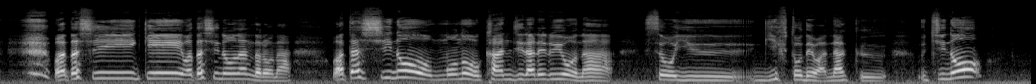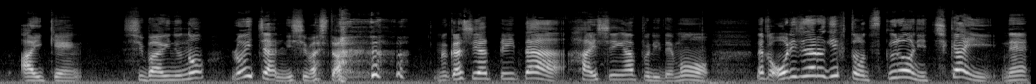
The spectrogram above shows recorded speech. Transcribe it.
私系、私のなんだろうな、私のものを感じられるような、そういうギフトではなく、うちの愛犬、柴犬のロイちゃんにしました 昔やっていた配信アプリでも、なんかオリジナルギフトを作ろうに近いね、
